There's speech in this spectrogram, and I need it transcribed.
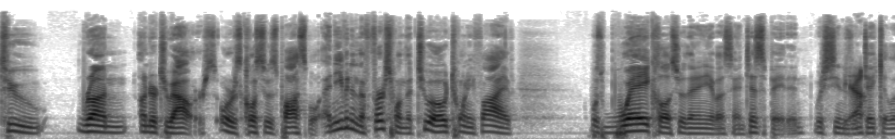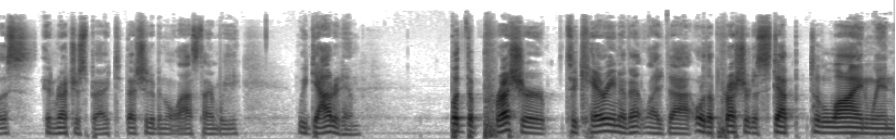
to run under two hours or as close to as possible. And even in the first one, the 2025 was way closer than any of us anticipated, which seems Yeah. ridiculous in retrospect. That should have been the last time we we doubted him. But the pressure to carry an event like that, or the pressure to step to the line when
